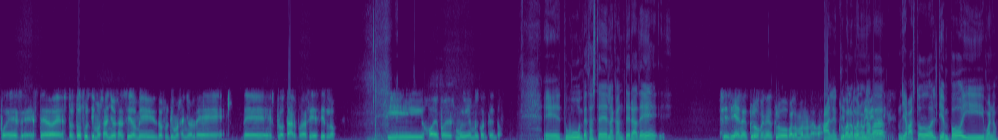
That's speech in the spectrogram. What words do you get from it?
pues este, estos dos últimos años han sido mis dos últimos años de, de explotar, por así decirlo. Y, joder, pues muy bien, muy contento. Eh, tú empezaste en la cantera de... Sí, sí, en el club, en el club Balonmano Nava. Ah, en el club Balonmano Nava llevas todo el tiempo y bueno,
